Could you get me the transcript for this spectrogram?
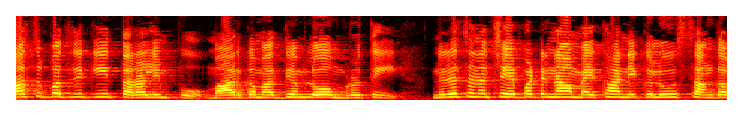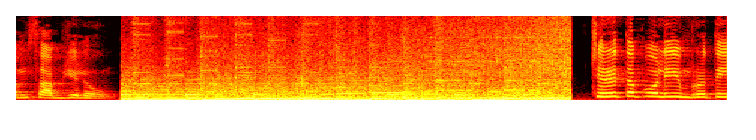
ఆసుపత్రికి తరలింపు. మార్గమధ్యంలో మృతి. నిరసన చేపట్టిన మెకానికులు సంఘం సభ్యులు. చిరుతపులి మృతి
